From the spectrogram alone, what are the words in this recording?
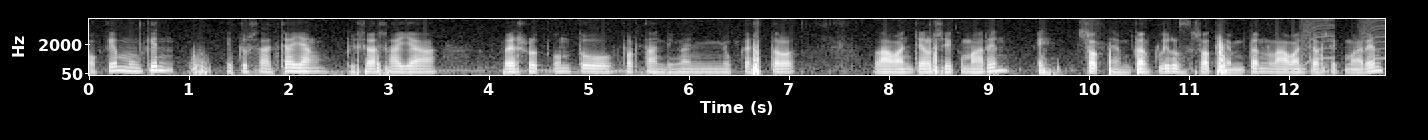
Oke, mungkin itu saja yang bisa saya result untuk pertandingan Newcastle lawan Chelsea kemarin. Eh, Southampton keliru. Southampton lawan Chelsea kemarin.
